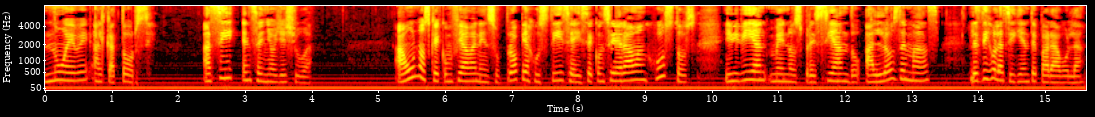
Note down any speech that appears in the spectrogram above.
9 al 14. Así enseñó Yeshua a unos que confiaban en su propia justicia y se consideraban justos y vivían menospreciando a los demás, les dijo la siguiente parábola.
